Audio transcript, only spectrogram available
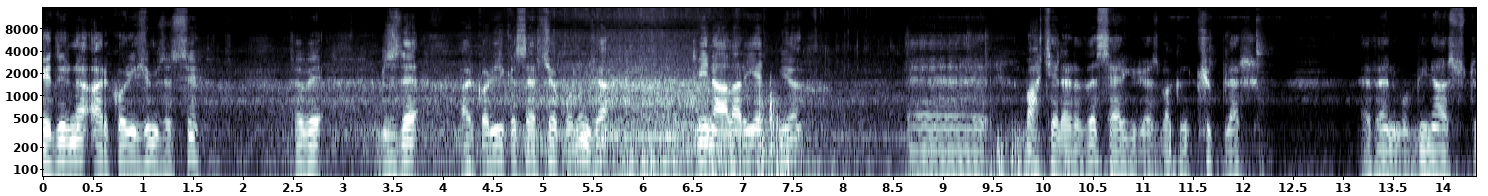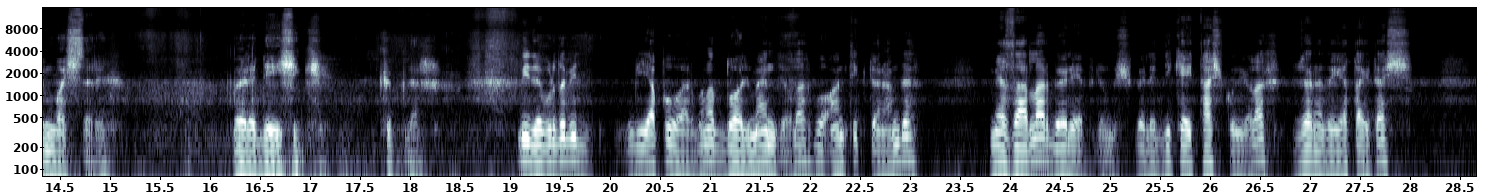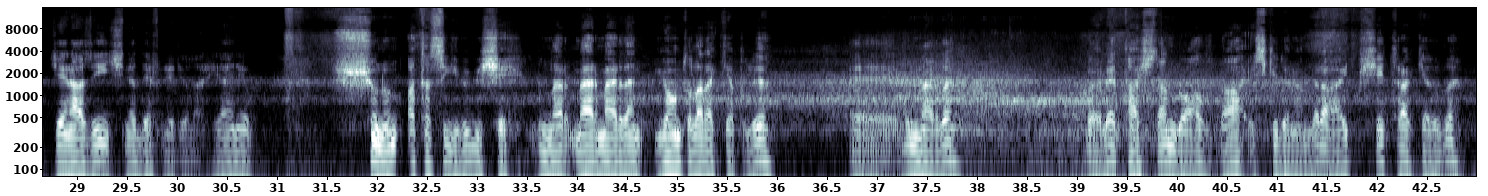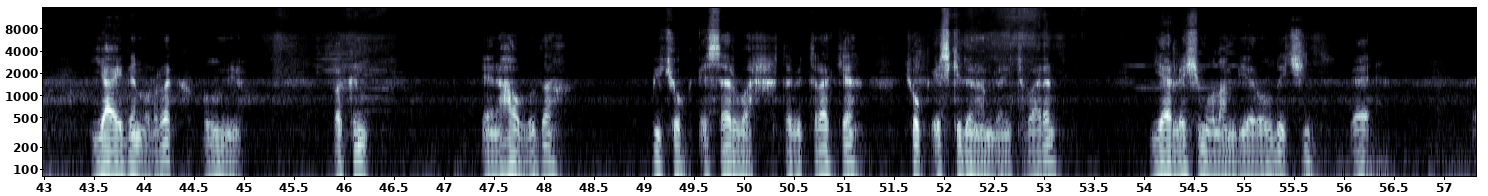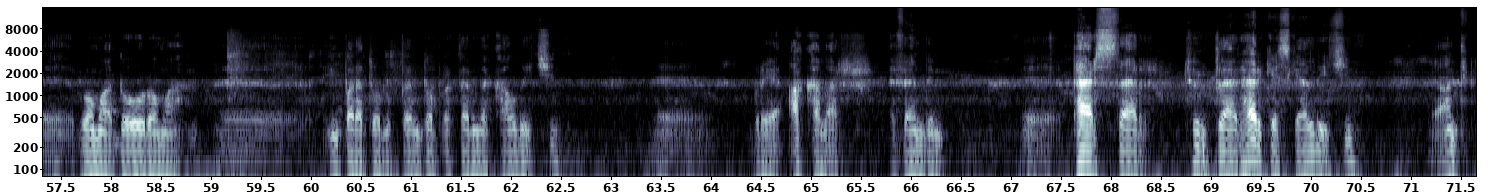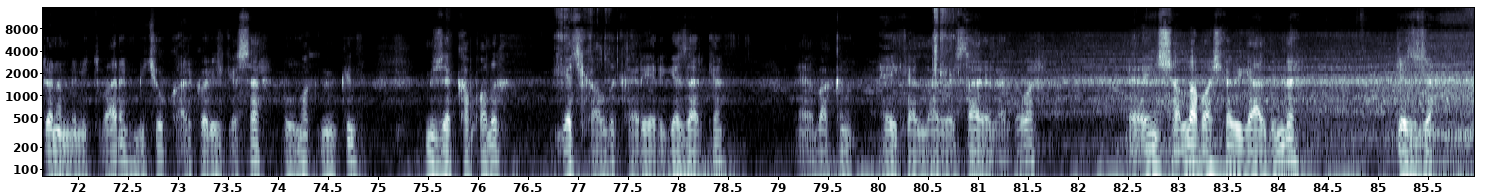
Edirne Arkeoloji Müzesi. Tabi bizde arkeolojik eser çok olunca binalar yetmiyor. Ee, bahçelerde de sergiliyoruz. Bakın küpler. Efendim bu bina sütun başları. Böyle değişik küpler. Bir de burada bir, bir yapı var. Buna dolmen diyorlar. Bu antik dönemde mezarlar böyle yapılıyormuş. Böyle dikey taş koyuyorlar. Üzerine de yatay taş cenazeyi içine defnediyorlar. Yani şunun atası gibi bir şey. Bunlar mermerden yontularak yapılıyor. Ee, bunlar da böyle taştan doğal daha eski dönemlere ait bir şey. Trakya'da da yaygın olarak bulunuyor. Bakın yani havluda birçok eser var. Tabi Trakya çok eski dönemden itibaren yerleşim olan bir yer olduğu için ve Roma, Doğu Roma e, imparatorlukların topraklarında kaldığı için e, buraya Akalar, efendim e, Persler, Türkler herkes geldiği için antik dönemden itibaren birçok arkeolojik eser bulmak mümkün. Müze kapalı. Geç kaldık her yeri gezerken. Bakın heykeller vesaireler de var. E, inşallah başka bir geldiğimde gezeceğim.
